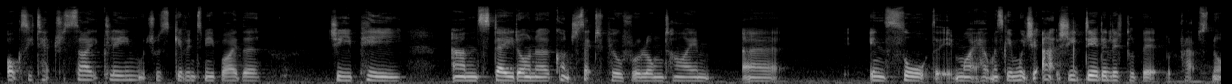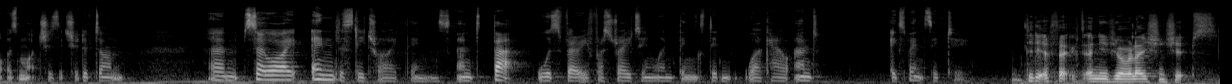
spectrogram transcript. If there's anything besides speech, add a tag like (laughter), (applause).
oxytetracycline, which was given to me by the GP, and stayed on a contraceptive pill for a long time uh, in thought that it might help my skin, which it actually did a little bit, but perhaps not as much as it should have done. Um, so I endlessly tried things, and that was very frustrating when things didn't work out and expensive too. Did it affect any of your relationships?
